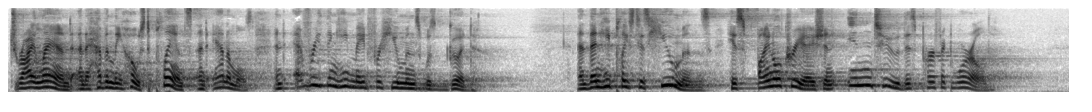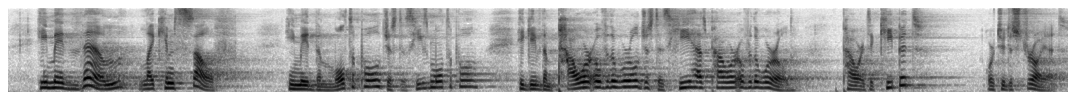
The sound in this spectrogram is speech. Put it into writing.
dry land and a heavenly host, plants and animals, and everything he made for humans was good. And then he placed his humans, his final creation, into this perfect world. He made them like himself. He made them multiple, just as he's multiple. He gave them power over the world, just as he has power over the world power to keep it or to destroy it.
